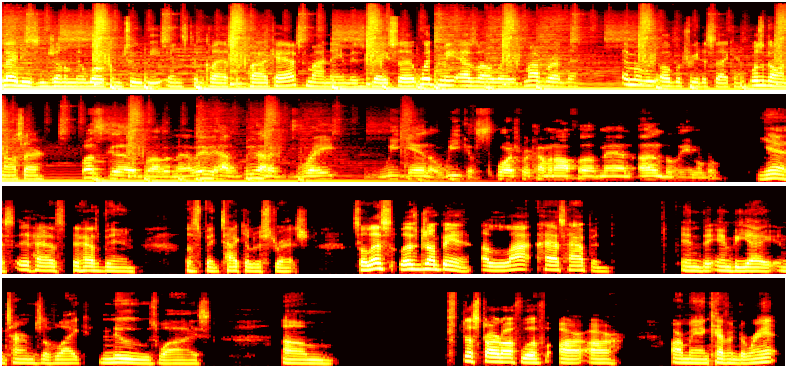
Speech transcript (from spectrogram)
Ladies and gentlemen, welcome to the Instant Classic Podcast. My name is Jay Sub. With me, as always, my brother, Emory Ogletree II. What's going on, sir? What's good, brother, man? We had we had a great weekend, a week of sports we're coming off of, man. Unbelievable. Yes, it has it has been a spectacular stretch. So let's let's jump in. A lot has happened in the NBA in terms of like news wise. Um let's start off with our our our man Kevin Durant.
